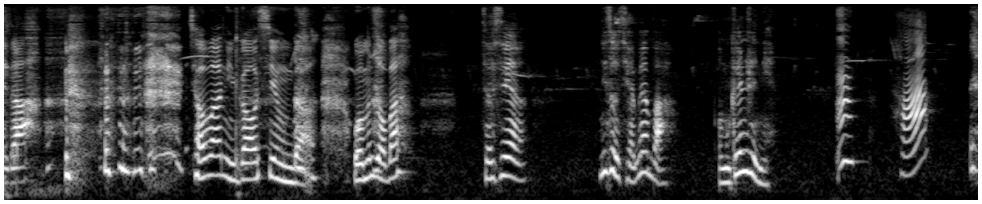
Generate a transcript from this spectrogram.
美的。瞧把你高兴的，我们走吧。小新，你走前面吧，我们跟着你。好啊。嗯，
